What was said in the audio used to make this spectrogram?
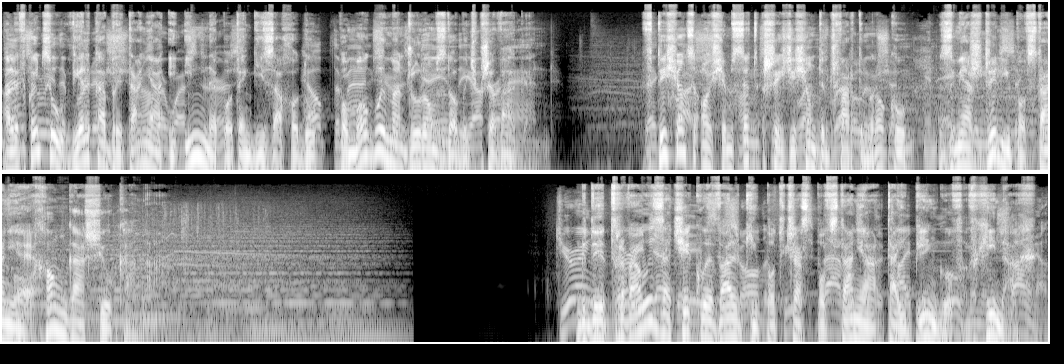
ale w końcu Wielka Brytania i inne potęgi Zachodu pomogły Mandżurom zdobyć przewagę. W 1864 roku zmiażdżyli powstanie Honga Shukana. Gdy trwały zaciekłe walki podczas powstania Taipingów w Chinach,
